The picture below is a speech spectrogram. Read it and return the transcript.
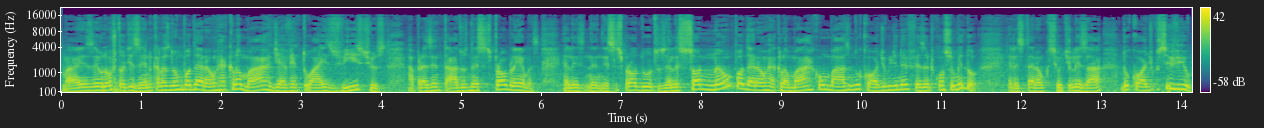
mas eu não estou dizendo que elas não poderão reclamar de eventuais vícios apresentados nesses problemas, eles, nesses produtos. Eles só não poderão reclamar com base no Código de Defesa do Consumidor. Eles terão que se utilizar do Código Civil,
